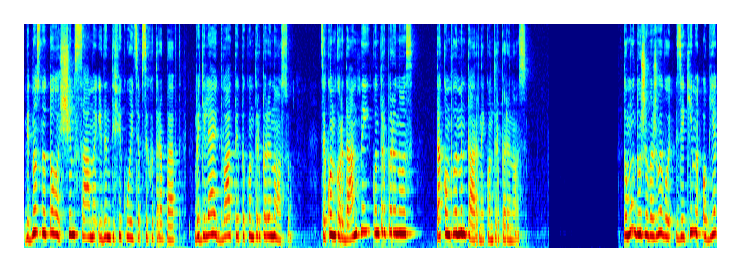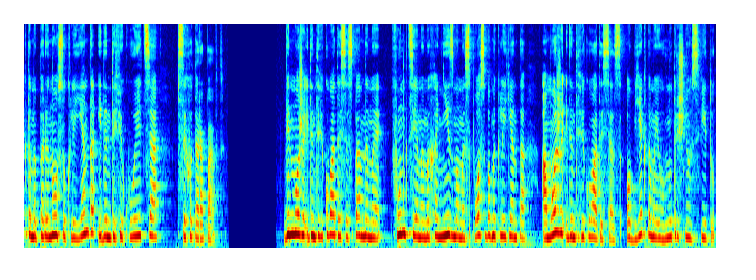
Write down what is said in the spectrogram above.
відносно того, з чим саме ідентифікується психотерапевт, виділяють два типи контрпереносу: це конкордантний контрперенос та комплементарний контрперенос. Тому дуже важливо, з якими об'єктами переносу клієнта ідентифікується психотерапевт. Він може ідентифікуватися з певними функціями, механізмами, способами клієнта, а може ідентифікуватися з об'єктами його внутрішнього світу,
